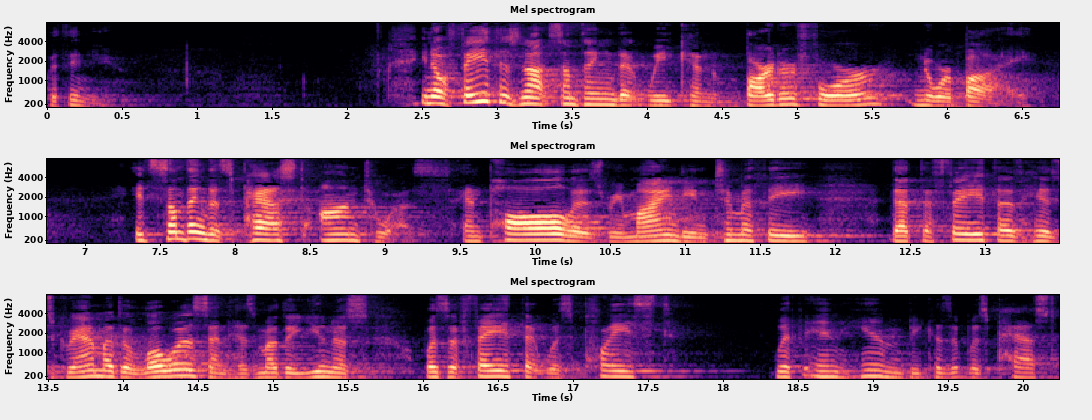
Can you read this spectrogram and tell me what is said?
within you. You know, faith is not something that we can barter for nor buy. It's something that's passed on to us. And Paul is reminding Timothy that the faith of his grandmother Lois and his mother Eunice was a faith that was placed within him because it was passed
